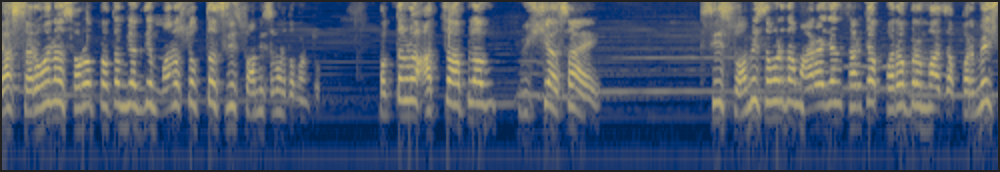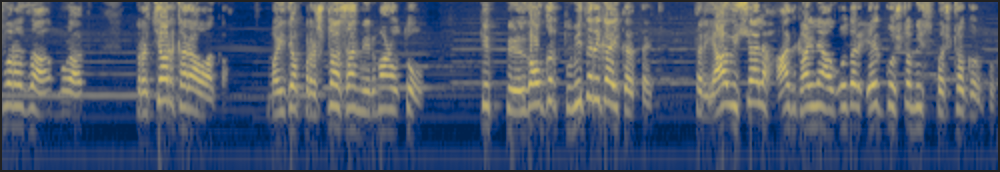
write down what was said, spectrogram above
या सर्वांना सर्वप्रथम मी अगदी मनसोक्त श्री स्वामी समर्थ म्हणतो. फक्त आजचा आपला विषय असा आहे श्री स्वामी समर्थ महाराजांसारख्या परब्रह्माचा परमेश्वराचा मुळात प्रचार करावा का? मग इथे प्रश्न असा निर्माण होतो की पिळगावकर तुम्ही तरी काय करतायत? तर या विषयाला हात घालण्या अगोदर एक गोष्ट मी स्पष्ट करतो.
